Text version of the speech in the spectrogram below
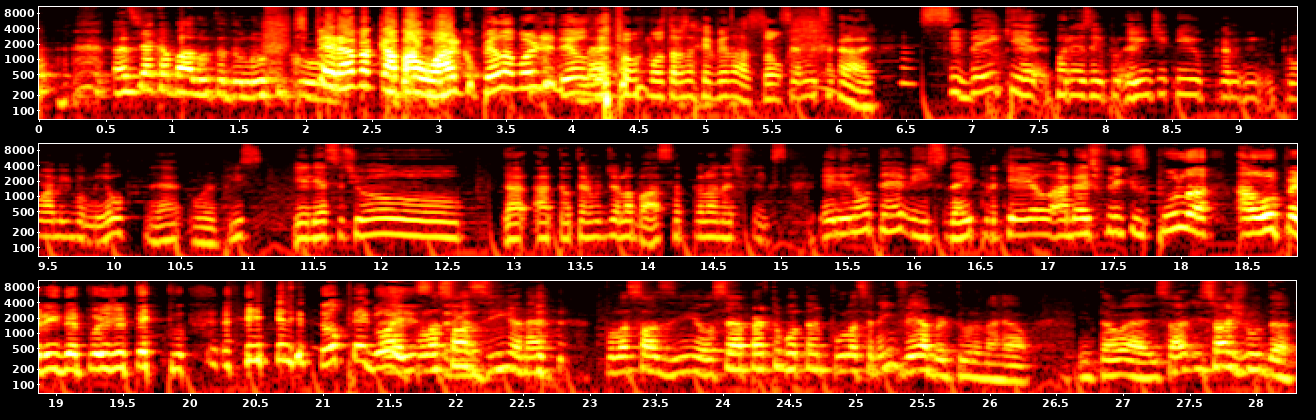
antes de acabar a luta do Luffy com Esperava acabar o arco, pelo amor de Deus, né? Né? Pra mostrar essa revelação. Isso é muito sacanagem. Se bem que, por exemplo, eu indiquei pra, pra um amigo meu, né, o One Piece, e ele assistiu a- até o termo de Alabasta pela Netflix. Ele não teve isso daí porque a Netflix pula a opening depois de um tempo. ele não pegou É, isso. pula tá sozinha, né? Pula sozinho. Ou você aperta o botão e pula, você nem vê a abertura na real. Então é, isso, isso ajuda,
